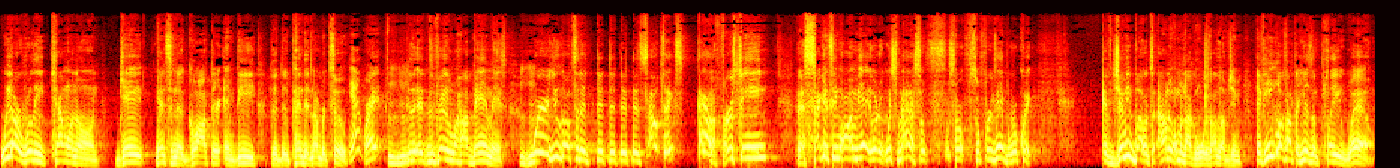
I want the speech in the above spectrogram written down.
we are really counting on Gabe Vincent to go out there and be the dependent number two. Yeah. Right. 'Cause It depends on how Bam is. Where you go to the the, the, the the Celtics, they got a first team and a second team All NBA, which matters. So so so for example, real quick, if Jimmy Butler, I don't, know, I'm not gonna worry. I love Jimmy. If he goes out there, he doesn't play well.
